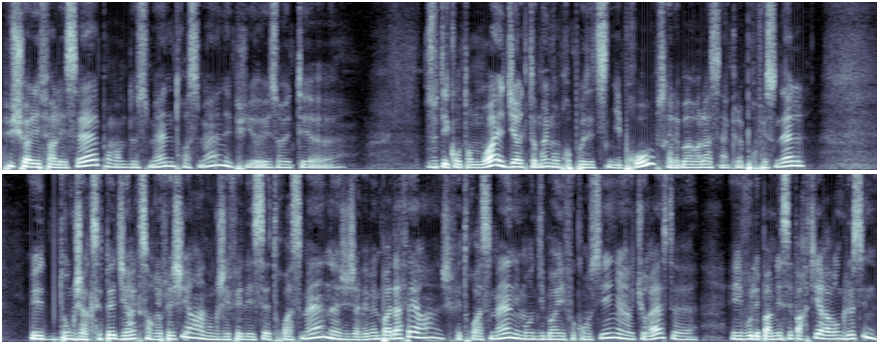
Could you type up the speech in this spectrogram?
Puis je suis allé faire l'essai pendant deux semaines, trois semaines, et puis euh, ils ont été. Ils contents de moi et directement ils m'ont proposé de signer pro parce que là-bas voilà c'est un club professionnel et donc j'ai accepté direct sans réfléchir. Hein. Donc j'ai fait l'essai trois semaines, j'avais même pas d'affaires. Hein. J'ai fait trois semaines, ils m'ont dit bah, il faut qu'on signe, tu restes. Et ils voulaient pas me laisser partir avant que je signe.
